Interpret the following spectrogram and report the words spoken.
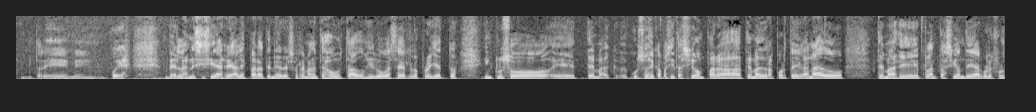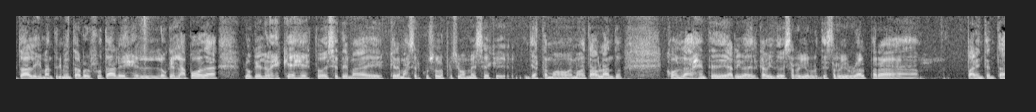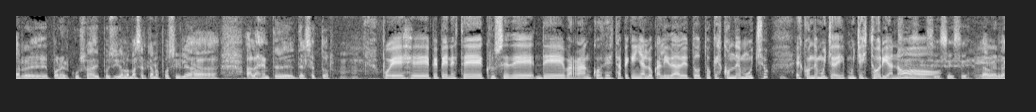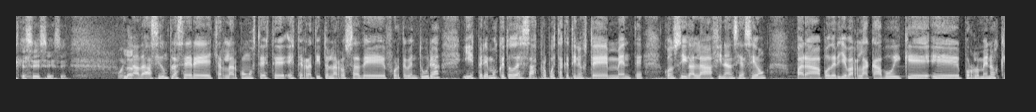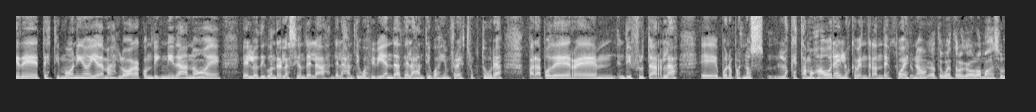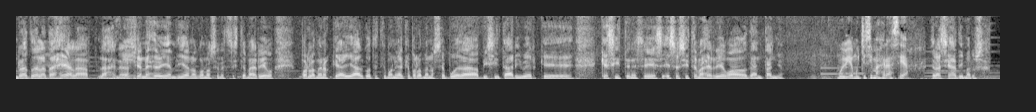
pues ver las necesidades reales para tener esos remanentes ajustados y luego hacer los proyectos, incluso eh, temas, cursos de capacitación para temas de transporte de ganado, temas de plantación de árboles frutales y mantenimiento de árboles frutales, lo que es la poda, lo que es los esquejes, todo ese tema. Eh, queremos hacer cursos los próximos meses, que ya estamos, hemos estado hablando con la gente de arriba del Cabildo de Desarrollo, Desarrollo Rural para para intentar eh, poner cursos a disposición lo más cercanos posibles a, la gente del sector. Pues eh, Pepe, en este cruce de, barrancos de esta pequeña localidad de Toto, que esconde mucho, esconde mucha, mucha historia, ¿no? Sí, sí, sí, sí. la verdad es que sí, sí, sí. Pues nada, ha sido un placer eh, charlar con usted este, este ratito en la Rosa de Fuerteventura y esperemos que todas esas propuestas que tiene usted en mente consigan la financiación para poder llevarla a cabo y que eh, por lo menos quede testimonio y además lo haga con dignidad, ¿no? Eh, lo digo en relación de, las de las antiguas viviendas, de las antiguas infraestructuras, para poder disfrutarlas, bueno, pues no, los que estamos ahora y los que vendrán después, ¿no? Date cuenta, lo que hablamos hace un rato de la tajea, las generaciones de hoy en día no conocen este sistema de riego, por lo menos que haya algo testimonial que por lo menos se pueda visitar y ver que, existen esos sistemas de riego de antaño. Muy bien, muchísimas gracias. Gracias a ti, Marusa.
